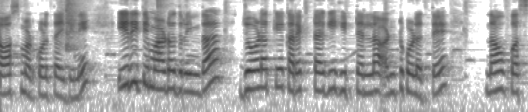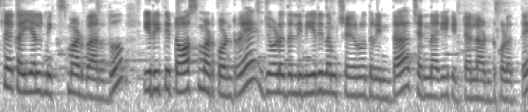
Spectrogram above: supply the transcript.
ಟಾಸ್ ಮಾಡ್ಕೊಳ್ತಾ ಇದ್ದೀನಿ. ಈ ರೀತಿ ಮಾಡೋದ್ರಿಂದ ಜೋಳಕ್ಕೆ ಕರೆಕ್ಟಾಗಿ ಹಿಟ್ಟೆಲ್ಲ ಅಂಟ್ಕೊಳ್ಳುತ್ತೆ. ನಾವು ಫಸ್ಟೇ ಕೈಯಲ್ಲಿ ಮಿಕ್ಸ್ ಮಾಡಬಾರ್ದು. ಈ ರೀತಿ ಟಾಸ್ ಮಾಡಿಕೊಂಡ್ರೆ ಜೋಳದಲ್ಲಿ ನೀರಿನ ಅಂಶ ಇರೋದ್ರಿಂದ ಚೆನ್ನಾಗಿ ಹಿಟ್ಟೆಲ್ಲ ಅಂಟ್ಕೊಳ್ಳುತ್ತೆ.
